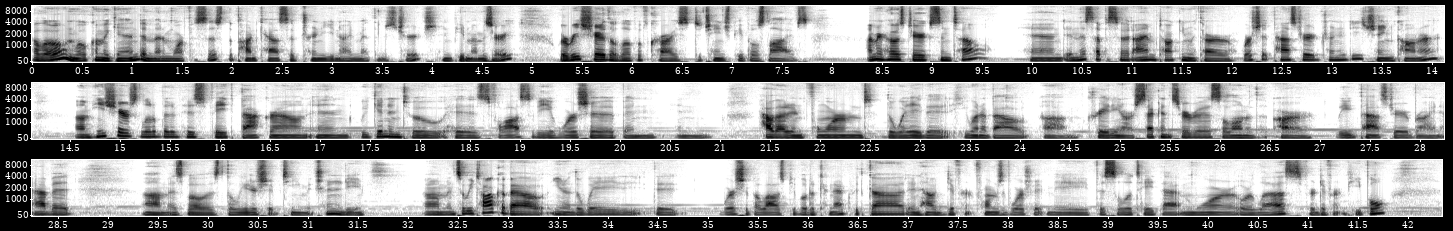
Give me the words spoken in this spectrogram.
Hello, and welcome again to Metamorphosis, the podcast of Trinity United Methodist Church in Piedmont, Missouri, where we share the love of Christ to change people's lives. I'm your host, Eric Sentell, and in this episode, I'm talking with our worship pastor at Trinity, Shane Conner. Um, he shares a little bit of his faith background, and we get into his philosophy of worship and, and how that informed the way that he went about um, creating our second service, along with our lead pastor, Brian Abbott um, as well as the leadership team at Trinity. Um, and so we talk about you know the way that worship allows people to connect with God and how different forms of worship may facilitate that more or less for different people.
